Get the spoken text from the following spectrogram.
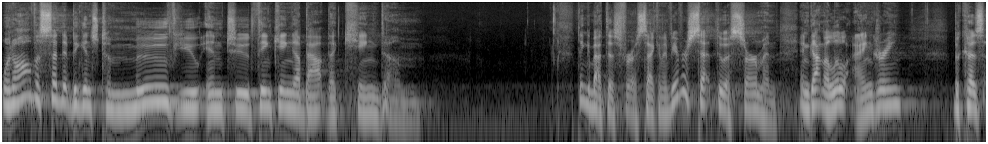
when all of a sudden it begins to move you into thinking about the kingdom. Think about this for a second. Have you ever sat through a sermon and gotten a little angry because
